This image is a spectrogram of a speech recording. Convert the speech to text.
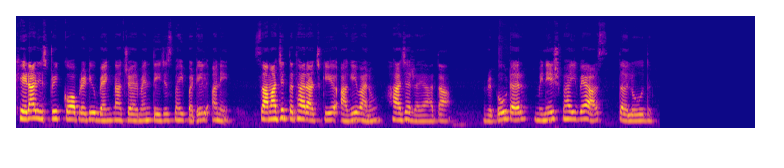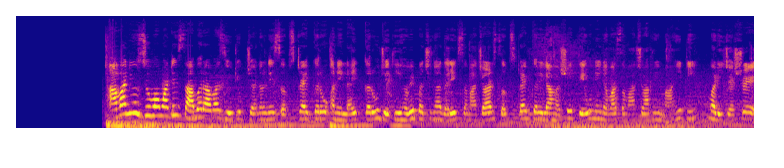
Kheda district cooperative બેંકના ચેરમેન તેજસભાઈ પટેલ અને સામાજિક તથા રાજકીય આગેવાનો હાજર રહ્યા હતા. રિપોર્ટર મિનેશભાઈ વ્યાસ, તલોદ. આવા ન્યૂઝ જોવા માટે સાબર આવાજ યુટ્યુબ ચેનલને સબસ્ક્રાઇબ કરો અને લાઇક કરો, જેથી હવે પછીના દરેક સમાચાર સબસ્ક્રાઇબ કરેલા હશે તેઓને નવા સમાચારની માહિતી મળી જશે.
